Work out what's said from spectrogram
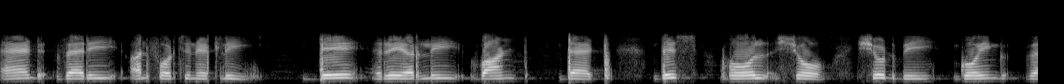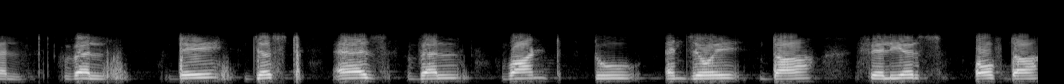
and very unfortunately, they rarely want that this whole show should be going well. Well, they just as well want to enjoy the failures of the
